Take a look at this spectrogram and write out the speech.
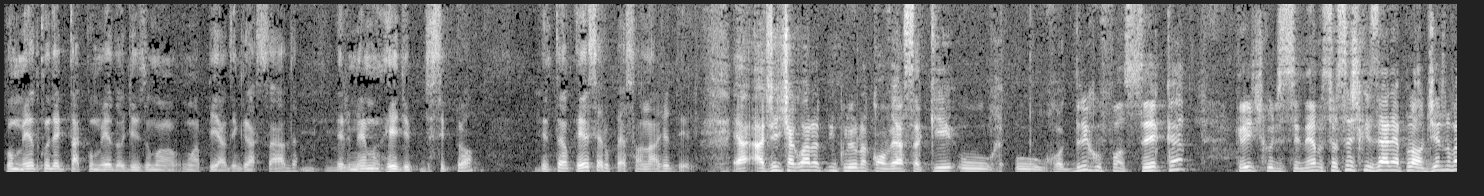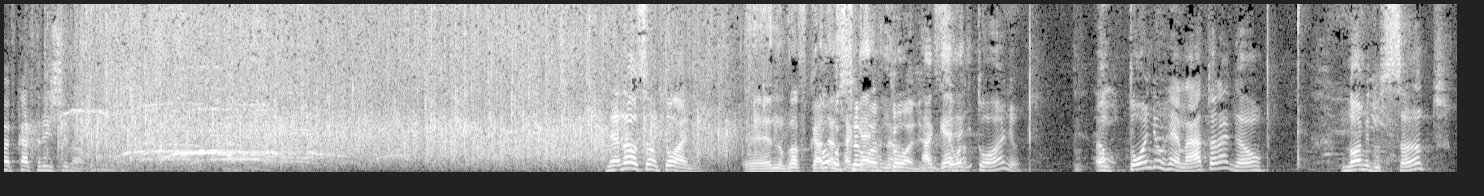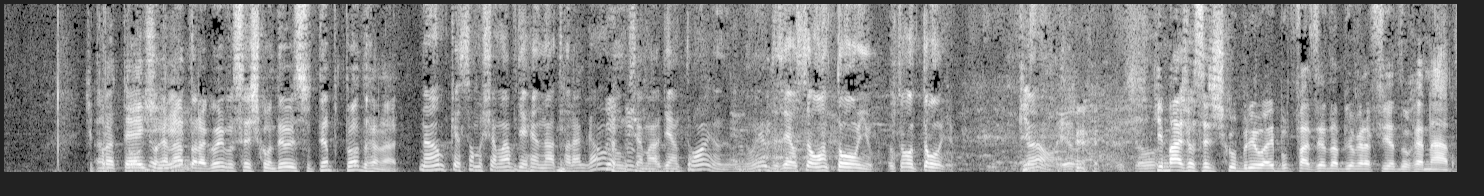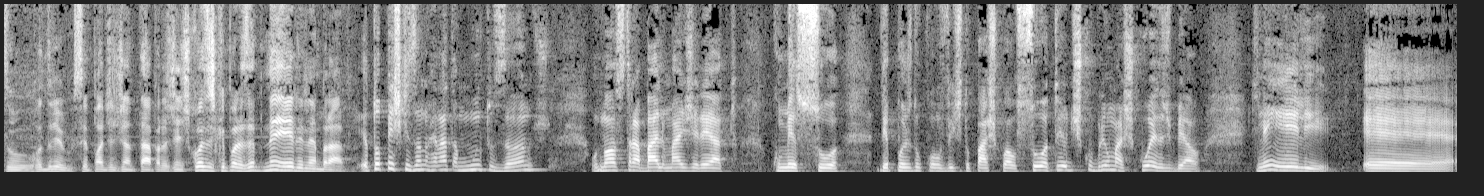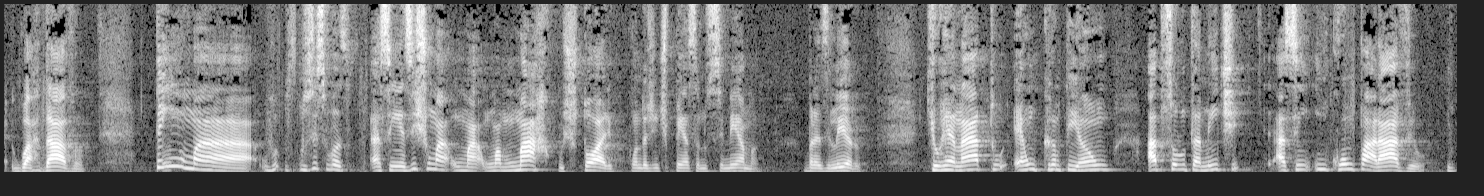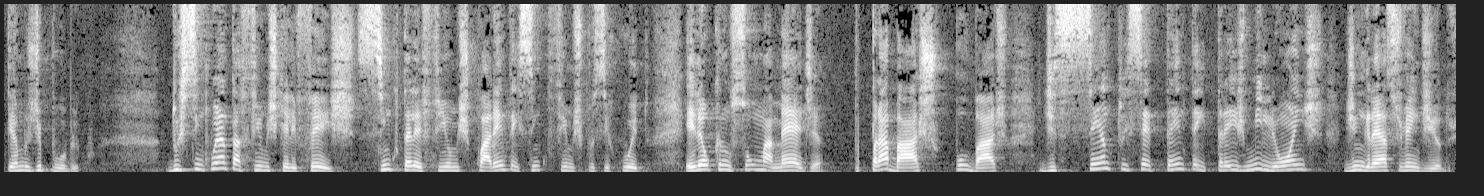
Com medo, quando ele está com medo, ele diz uma, uma piada engraçada. Uhum. Ele mesmo ri de, de si próprio. Então, esse era o personagem dele. É, a gente agora incluiu na conversa aqui o, o Rodrigo Fonseca, crítico de cinema. Se vocês quiserem aplaudir, ele não vai ficar triste, não. Não é não, seu Antônio? É, não vou ficar Como nessa seu guerra, Antônio? não. A guerra Seu de- Antônio. Antônio Renato Aragão. Nome do santo, que protege Antônio Renato ele. Aragão, e você escondeu isso o tempo todo, Renato? Não, porque só me chamava de Renato Aragão, não me chamava de Antônio. Não ia dizer, eu sou Antônio, eu sou Antônio. Não, eu, eu sou... O que mais você descobriu aí fazendo a biografia do Renato, Rodrigo, que você pode adiantar pra gente? Coisas que, por exemplo, nem ele lembrava. Eu estou pesquisando o Renato há muitos anos. O nosso trabalho mais direto começou depois do convite do Pascoal Soto e eu descobri umas coisas, Biel, que nem ele é, guardava. Tem uma. Não sei se você. Assim, existe uma, uma, uma marco histórico quando a gente pensa no cinema brasileiro, que o Renato é um campeão absolutamente assim incomparável em termos de público. Dos 50 filmes que ele fez, 5 telefilmes, 45 filmes para o circuito, ele alcançou uma média para baixo, por baixo, de 173 milhões de ingressos vendidos.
